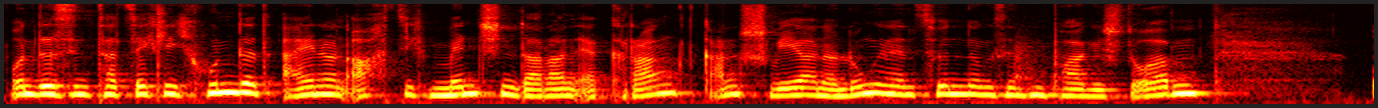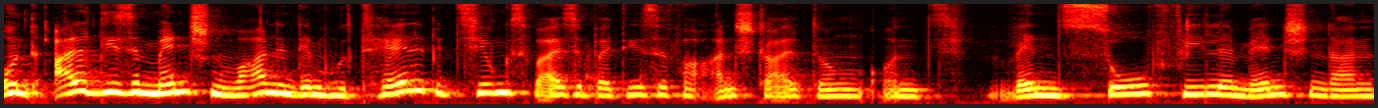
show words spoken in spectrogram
Und es sind tatsächlich 181 Menschen daran erkrankt, ganz schwer an einer Lungenentzündung, sind ein paar gestorben. Und all diese Menschen waren in dem Hotel beziehungsweise bei dieser Veranstaltung. Und wenn so viele Menschen dann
